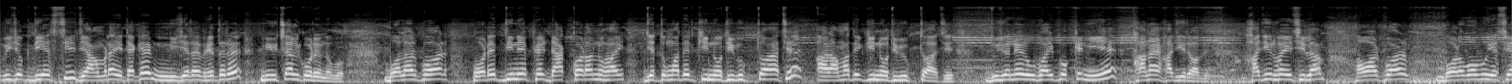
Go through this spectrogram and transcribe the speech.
অভিযোগ দিয়ে এসেছি যে আমরা এটাকে নিজেরা ভেতরে মিউচুয়াল করে নেব। বলার পর পরের দিনে ফের ডাক করানো হয় যে তোমাদের কি নথিভুক্ত আছে আর আমাদের কি নথিভুক্ত আছে। দুজনের উভয় পক্ষে নিয়ে থানায় হাজির হবে। হাজির হয়েছিলাম। হওয়ার পর বড়বাবু এসে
